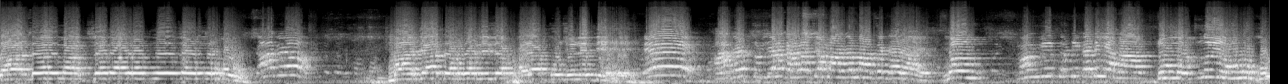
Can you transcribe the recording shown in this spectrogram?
रांडल मागच्या दारात जाऊ नको? माझ्या दरवाजेच्या फळ्या पूजले ते अगं तुझ्या घराच्या मागे माझं घर आहे. मग? मग मी कुणी कधी येणार? तू म्हटलं येऊ नको.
